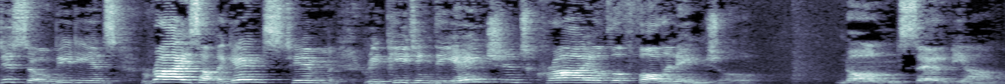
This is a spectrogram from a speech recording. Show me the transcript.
disobedience rise up against him, repeating the ancient cry of the fallen angel, Non serviam.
